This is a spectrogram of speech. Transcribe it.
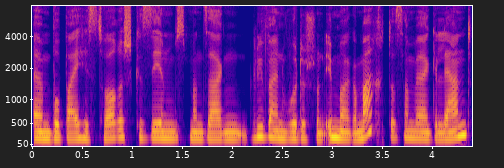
Ähm, wobei historisch gesehen muss man sagen, Glühwein wurde schon immer gemacht, das haben wir ja gelernt.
